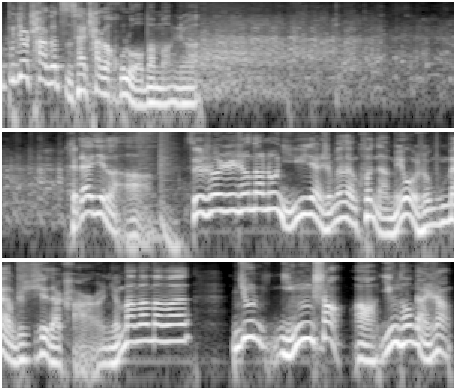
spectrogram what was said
不就差个紫菜，差个胡萝卜吗？你知道吗？可带劲了啊！所以说，人生当中你遇见什么样的困难，没有说迈不出去的坎儿，你就慢慢慢慢，你就迎上啊，迎头赶上。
